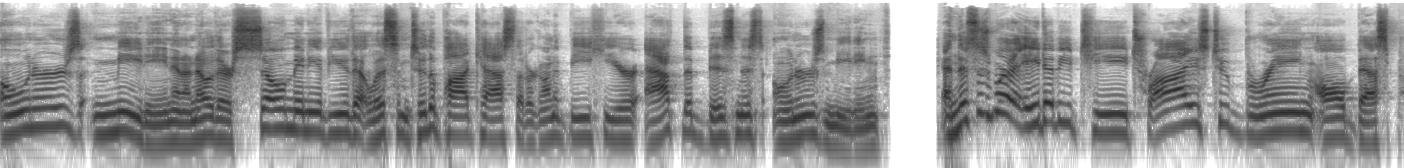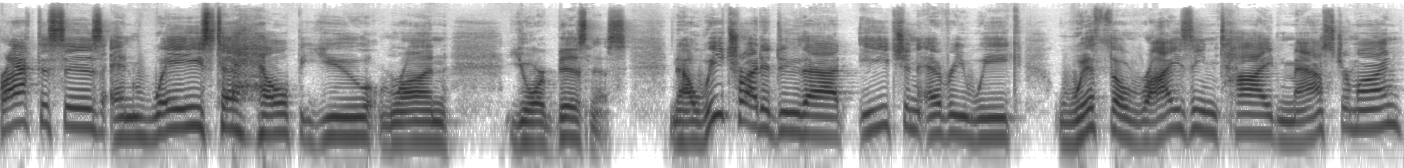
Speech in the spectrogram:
owners meeting. And I know there's so many of you that listen to the podcast that are going to be here at the business owners meeting. And this is where AWT tries to bring all best practices and ways to help you run your business. Now, we try to do that each and every week with the Rising Tide Mastermind.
